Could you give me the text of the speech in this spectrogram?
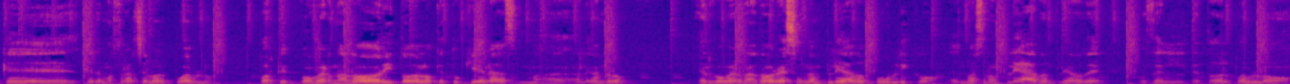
que, que demostrárselo al pueblo, porque gobernador y todo lo que tú quieras, Alejandro, el gobernador es un empleado público, es nuestro empleado, empleado de, pues del, de todo el pueblo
